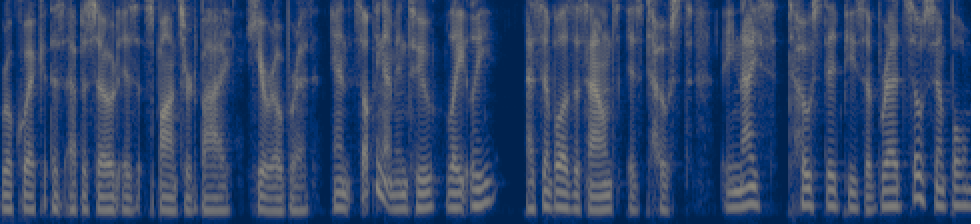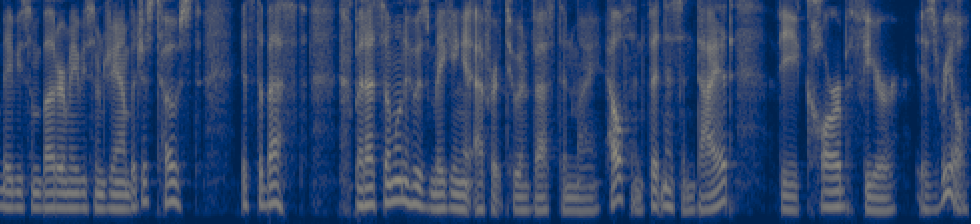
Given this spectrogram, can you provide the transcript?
real quick, this episode is sponsored by Hero Bread. And something I'm into lately as simple as it sounds, is toast. A nice toasted piece of bread, so simple, maybe some butter, maybe some jam, but just toast. It's the best. But as someone who is making an effort to invest in my health and fitness and diet, the carb fear is real.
